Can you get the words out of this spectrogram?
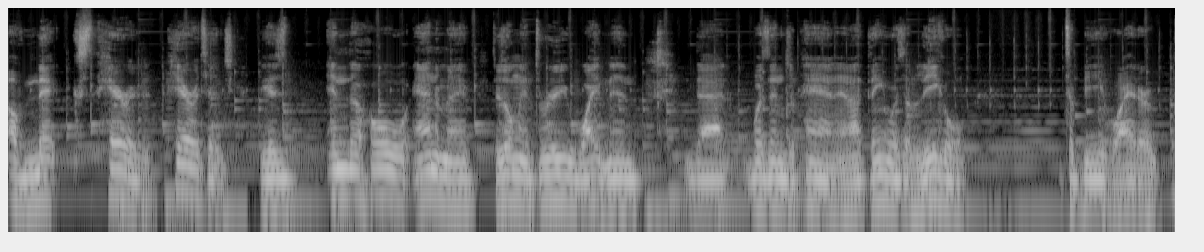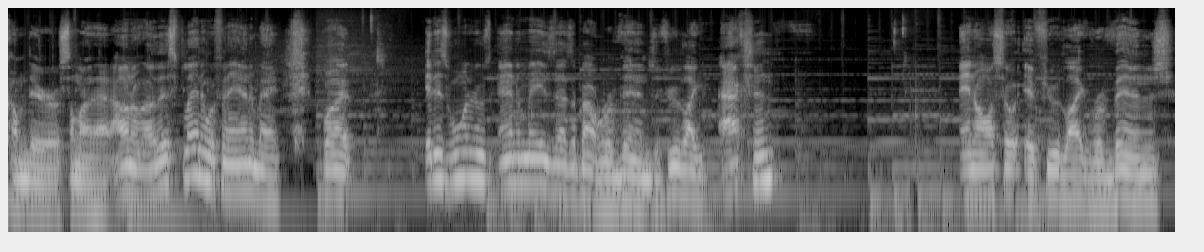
of mixed heritage heritage because in the whole anime there's only three white men that was in japan and i think it was illegal to be white or come there or something like that. I don't know they explain it with an anime but it is one of those animes that's about revenge. If you like action and also if you like revenge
